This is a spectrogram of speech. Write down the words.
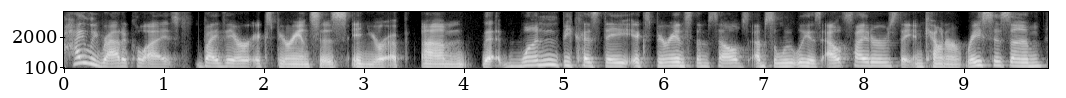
highly radicalized by their experiences in Europe. Um, one, because they experience themselves absolutely as outsiders, they encounter racism.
